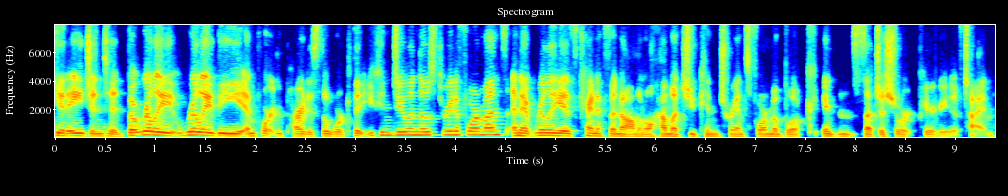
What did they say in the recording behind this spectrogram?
get agented. But really, really, the important part is the work that you can do in those three to four months. And it really is kind of phenomenal how much you can transform a book in such a short period of time.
